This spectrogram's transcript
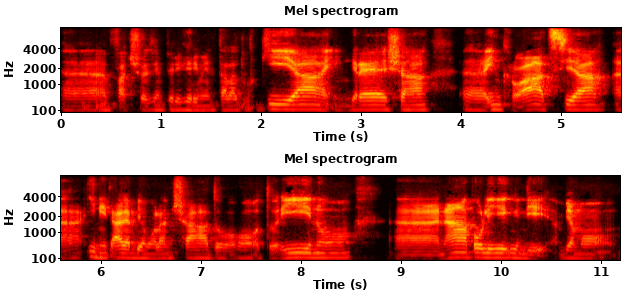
Eh, faccio ad esempio riferimento alla Turchia, in Grecia, eh, in Croazia, eh, in Italia abbiamo lanciato Torino, eh, Napoli, quindi abbiamo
